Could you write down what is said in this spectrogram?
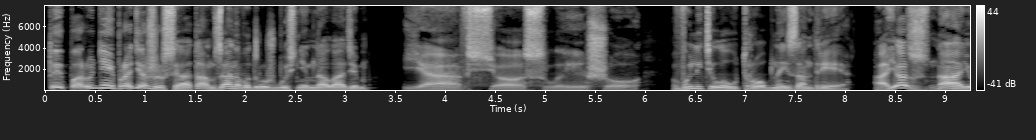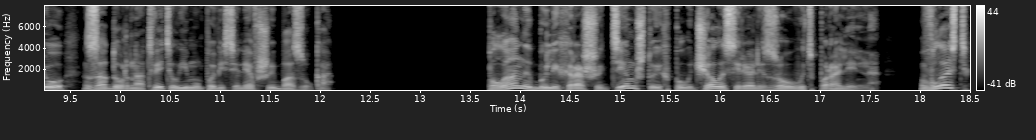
Ты пару дней продержишься, а там заново дружбу с ним наладим. «Я все слышу», — вылетело утробно из Андрея. «А я знаю», — задорно ответил ему повеселевший базука. Планы были хороши тем, что их получалось реализовывать параллельно. Власть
